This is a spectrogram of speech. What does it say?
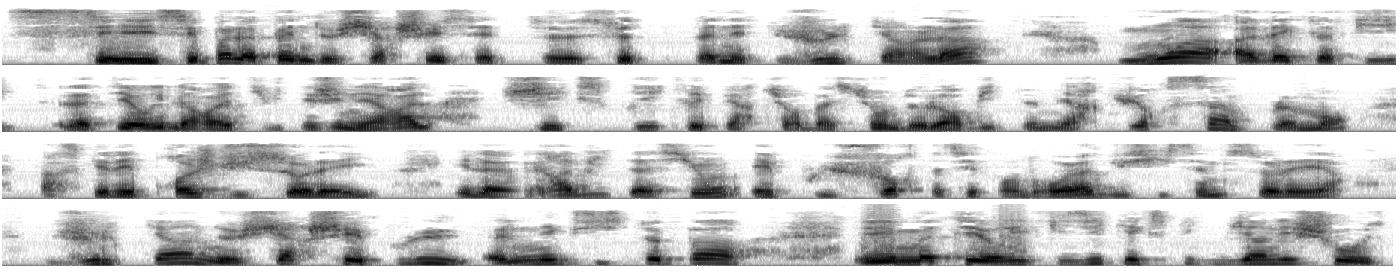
c'est pas la peine de chercher cette cette planète Vulcain là. Moi, avec la physique, la théorie de la relativité générale, j'explique les perturbations de l'orbite de Mercure simplement parce qu'elle est proche du Soleil et la gravitation est plus forte à cet endroit-là du système solaire. Vulcain ne cherchait plus, elle n'existe pas. Et ma théorie physique explique bien les choses.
